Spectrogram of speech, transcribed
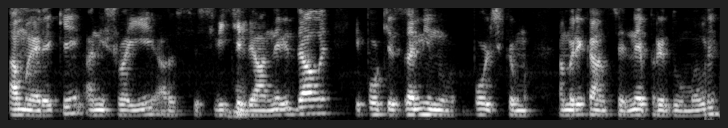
Америки, а не свої, а світілян не віддали. І поки заміну польському американці не придумали.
